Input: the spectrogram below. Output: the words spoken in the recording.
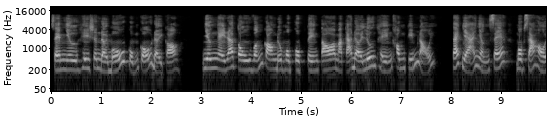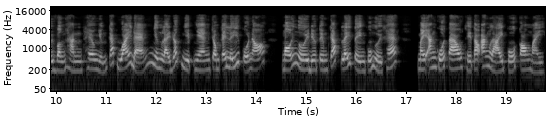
xem như hy sinh đời bố củng cố đời con. Nhưng ngày ra tù vẫn còn được một cục tiền to mà cả đời lương thiện không kiếm nổi. Tác giả nhận xét một xã hội vận hành theo những cách quái đản nhưng lại rất nhịp nhàng trong cái lý của nó. Mỗi người đều tìm cách lấy tiền của người khác. Mày ăn của tao thì tao ăn lại của con mày.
